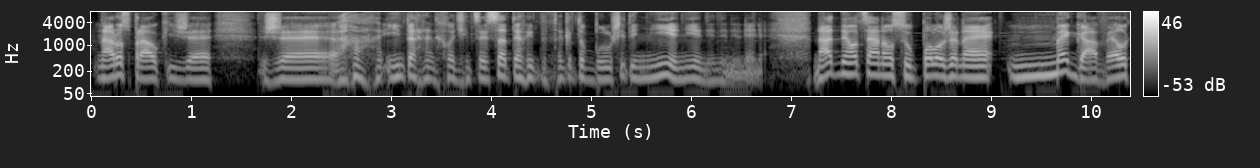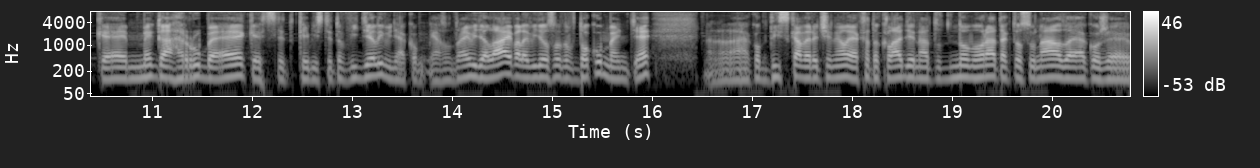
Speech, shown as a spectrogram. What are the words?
na rozprávky, že, že internet chodí cez satelit, takéto bullshity. Nie, nie, nie, nie, nie, nie. Na dne oceánov sú položené mega veľké, mega hrubé, keď ste, keby ste to videli v nejakom, ja som to nevidel live, ale videl som to v dokumente, na, na nejakom Discovery Channel, jak sa to kladie na to dno mora, tak to sú naozaj akože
